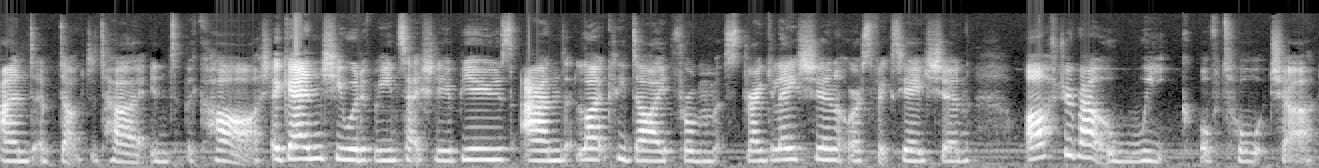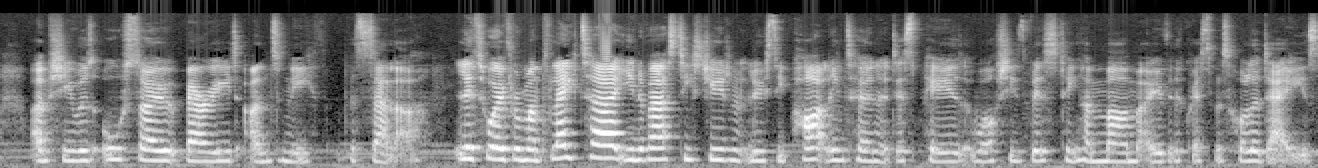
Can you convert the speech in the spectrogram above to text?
and abducted her into the car. Again, she would have been sexually abused and likely died from strangulation or asphyxiation after about a week of torture, um, she was also buried underneath the cellar. Little over a month later, university student Lucy Partington disappeared while she's visiting her mum over the Christmas holidays.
